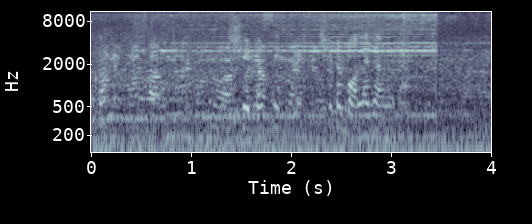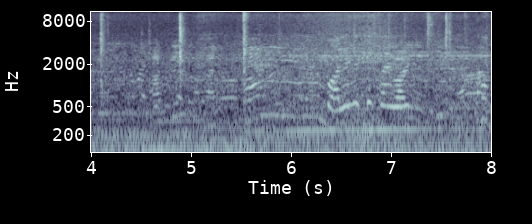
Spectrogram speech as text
এখন? সেটা secret, সেটা বলা যাবে না। বলা যেতে পারে খুব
